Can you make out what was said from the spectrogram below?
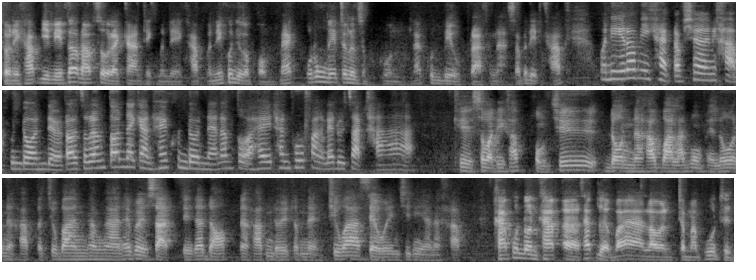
สวัสดีครับ ยินดีต้อนรับสู่รายการ Tech Monday ครับ วันนี้คุณอยู่กับผม แม็กรุ่งฤทธิ์เจริญสมกุลและคุณบิวปราถนาสัพดิตครับ วันนี้เรามีแขกรับเชิญค่ะ คุณดนเดี๋ยวเราจะเริ่มต้นในการให้คุณดนแนะนำตัวให้ท่านผู้ฟังได้รู้จักค่ะโอเค สวัสดีครับ ผมชื่อดนนะครับวารัตน์วงไพโรจน์นะครับ ปัจจุบันทำงานให้บริษัท Datadog นะครับโดยตำแหน่งชื่อว่า Sales Engineer นะครับ ครับคุณดนครับเอ่อถ้าเกิดว่าเราจะมาพูดถึง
